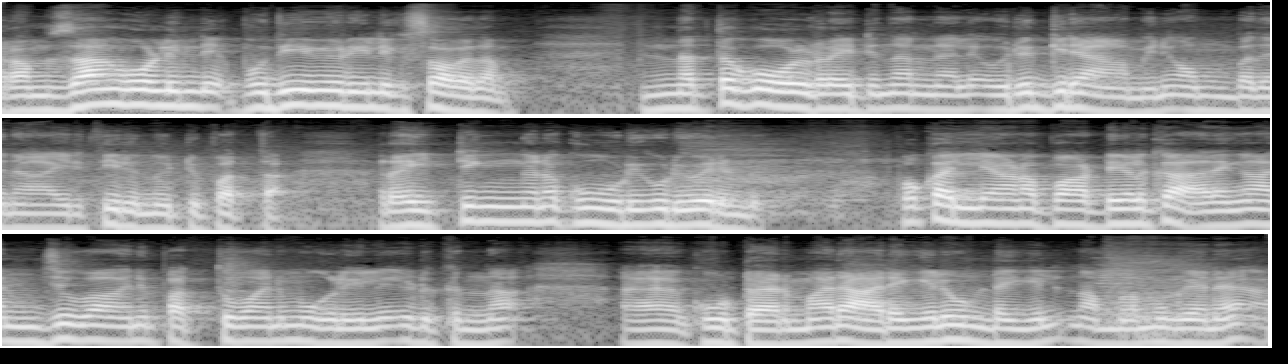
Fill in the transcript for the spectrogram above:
റംസാൻ ഗോൾഡിന്റെ പുതിയ വീഡിയോയിലേക്ക് സ്വാഗതം. ഇന്നത്തെ ഗോൾഡ് റേറ്റ് എന്ന് പറഞ്ഞാൽ ഒരു ഗ്രാമിന് ഒമ്പതിനായിരത്തി ഇരുന്നൂറ്റി പത്ത് റേറ്റ് ഇങ്ങനെ കൂടി കൂടി വരുന്നുണ്ട്. അപ്പോൾ കല്യാണ പാർട്ടികൾക്ക് അല്ലെങ്കിൽ അഞ്ച് പവന് പത്ത് പവന് മുകളിൽ എടുക്കുന്ന കൂട്ടുകാരന്മാർ ആരെങ്കിലും ഉണ്ടെങ്കിൽ നമ്മൾ മുഖേന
